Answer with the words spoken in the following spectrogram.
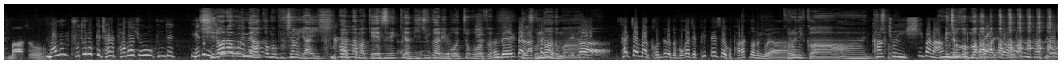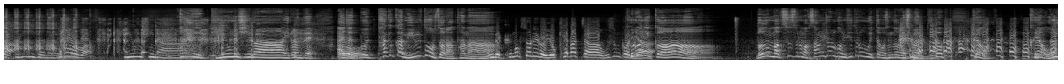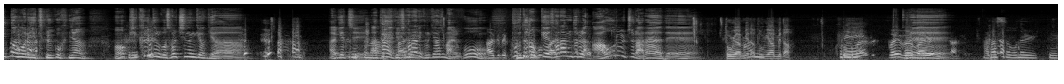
맞아. 나는 부드럽게 잘 받아줘. 근데 얘들이 지랄하고 있네 아까 뭐 보자면 야 이 씨발라마 개새끼야 니 주가리 뭐 어쩌고 와서 근데 일단 욕 존나 하더만 문제가 살짝만 건드려도 뭐가지 핏대 세우고 바락 떠는 거야. 그러니까 아 미쳐 닥쳐 이 씨발 안경. 저거 봐. 이거 봐, 이거 봐. 이거 봐봐. 비용신아. 비용신아 이런데 아 이제 어. 뭐 타격감이 1도 없어 라타나 근데 그 목소리로 욕해봤자 웃음거리야. 그러니까 너는 막 스스로 막 쌍절곤 휘두르고 있다고 생각하지만 누가 그냥 그냥 오이 덩어리 들고 그냥 어 피클 들고 설치는 격이야. 알겠지? 그 차라리 그렇게 하지 말고 아, 부드럽게 사람들을 아우를 줄 알아야 돼. 동의합니다. 아니. 동의합니다. 그래. 왜, 그래. 왜, 왜, 알았어 오늘 그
